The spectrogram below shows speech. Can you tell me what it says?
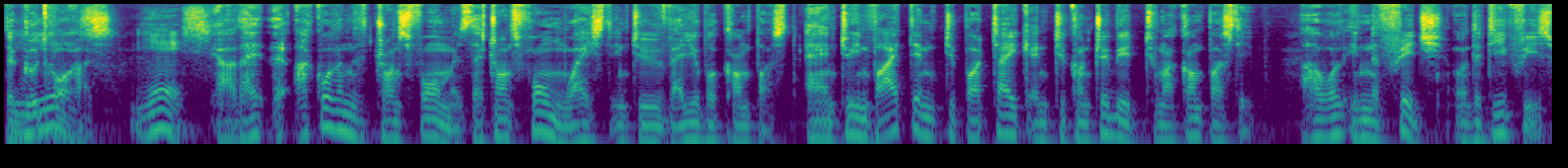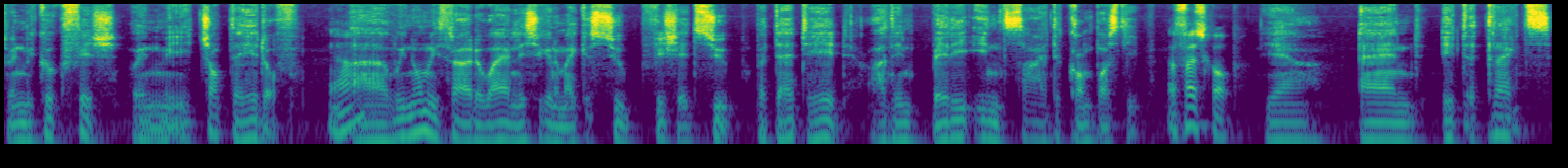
the good goggas. Yes. Yeah, they, they, I call them the transformers. They transform waste into valuable compost. And to invite them to partake and to contribute to my compost heap, I will in the fridge or the deep freeze when we cook fish, when we chop the head off. Yeah. Uh, we normally throw it away unless you're going to make a soup, fish head soup. But that head, I then bury inside the compost heap. A first kop. Yeah. And it attracts.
